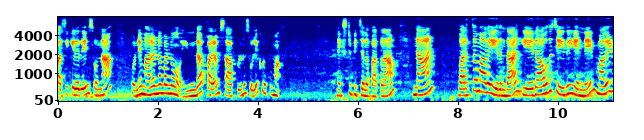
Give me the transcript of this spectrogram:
பசிக்கிறதேன்னு சொன்னால் உடனே மரம் என்ன பண்ணும்? இந்த பழம் சாப்பிடுன்னு சொல்லி கொடுக்குமா? நெக்ஸ்ட் பிக்சரில் பார்க்கலாம். நான் வருத்தமாக இருந்தால் ஏதாவது செய்து என்னை மகிழ்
